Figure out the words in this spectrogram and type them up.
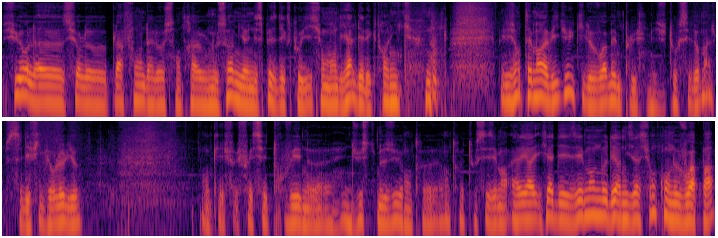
Sur le, sur le plafond de la loge centrale où nous sommes, il y a une espèce d'exposition mondiale d'électronique. mais les gens tellement l'habitude qu'ils ne le voient même plus. Mais je trouve que c'est dommage, parce que ça défigure le lieu. Donc il faut, essayer de trouver une, juste mesure entre, entre tous ces aimants. il y a des aimants de modernisation qu'on ne voit pas,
